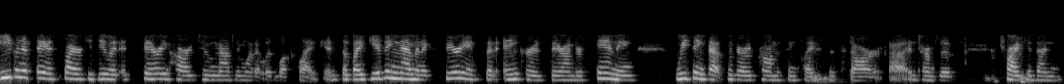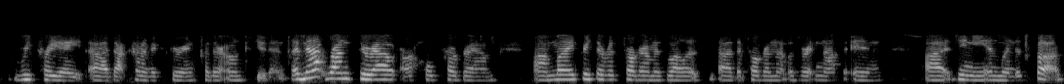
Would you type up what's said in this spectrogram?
even if they aspire to do it, it's very hard to imagine what it would look like. And so by giving them an experience that anchors their understanding, we think that's a very promising place to start uh, in terms of trying to then recreate uh, that kind of experience for their own students. And that runs throughout our whole program, um, my pre-service program as well as uh, the program that was written up in uh, Jeannie and Linda's book.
